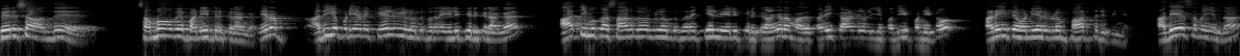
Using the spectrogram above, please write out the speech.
பெருசா வந்து சம்பவமே பண்ணிட்டு இருக்கிறாங்க. ஏன்னா அதிகப்படியான கேள்விகள் வந்து பாத்தீங்கன்னா எழுப்பி இருக்கிறாங்க. அதிமுக சார்ந்தவர்கள் வந்து பாத்தீங்கன்னா கேள்வி எழுப்பி இருக்கிறாங்க. நம்ம அதை தனி காணொலியை பதிவு பண்ணிட்டோம். அனைத்து வன்னியர்களும் பார்த்திருப்பீங்க. அதே சமயம் தான்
